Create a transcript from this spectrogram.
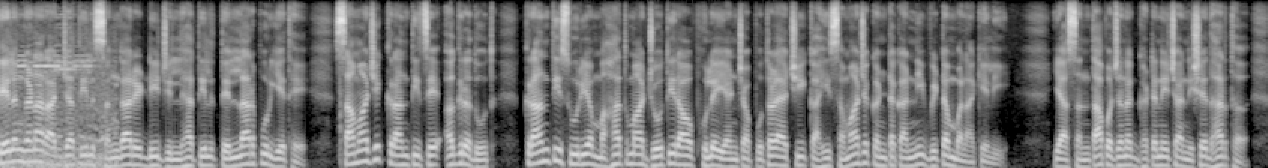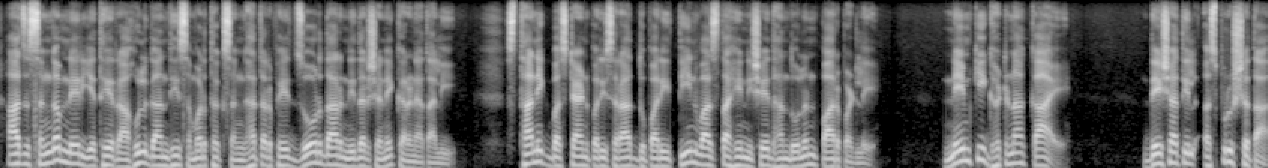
तेलंगणा राज्यातील संगारेड्डी जिल्ह्यातील तेल्लारपूर येथे सामाजिक क्रांतीचे अग्रदूत क्रांतीसूर्य महात्मा ज्योतिराव फुले यांच्या पुतळ्याची काही समाजकंटकांनी विटंबना केली. या संतापजनक घटनेच्या निषेधार्थ आज संगमनेर येथे राहुल गांधी समर्थक संघातर्फे जोरदार निदर्शने करण्यात आली. स्थानिक बसस्टँड परिसरात दुपारी तीन वाजता हे निषेध आंदोलन पार पडले. नेमकी घटना काय? देशातील अस्पृश्यता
